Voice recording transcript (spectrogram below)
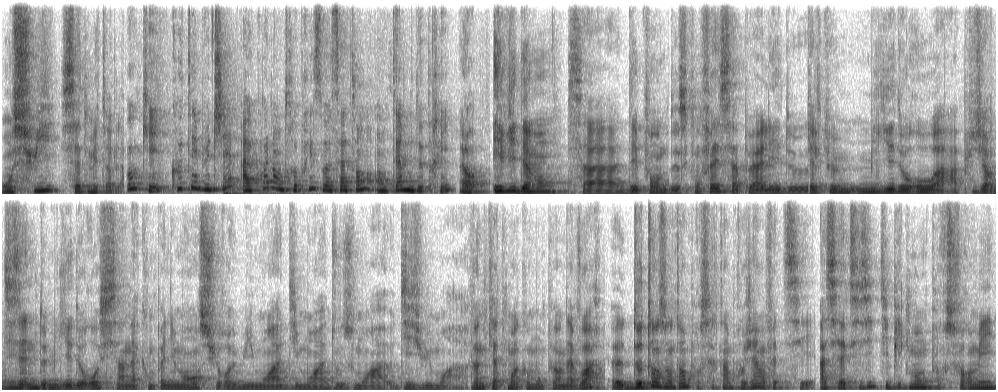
On suit cette méthode-là. Ok. Côté budget, à quoi l'entreprise doit s'attendre en termes de prix? Alors, évidemment, ça dépend de ce qu'on fait. Ça peut aller de quelques milliers d'euros à, plusieurs dizaines de milliers d'euros si c'est un accompagnement sur 8 mois, 10 mois, 12 mois, 18 mois, 24 mois comme on peut en avoir. Euh, de temps en temps, pour certains projets, en fait, c'est assez accessible. Typiquement, pour se former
